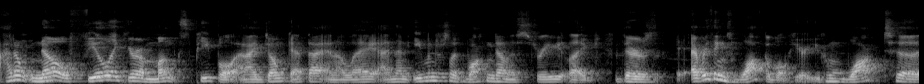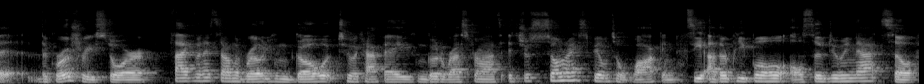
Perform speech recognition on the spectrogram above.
I don't know, feel like you're amongst people. And I don't get that in LA. And then even just like walking down the street, like there's, everything's walkable here. You can walk to the grocery store five minutes down the road, you can go to a cafe, you can go to restaurants. It's just so nice to be able to walk and see other people also doing that. So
